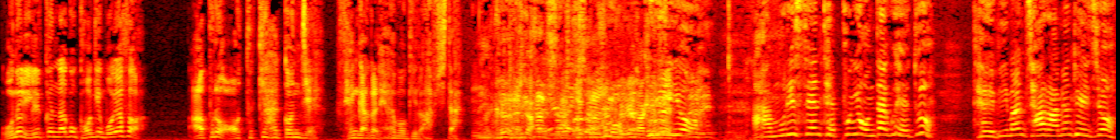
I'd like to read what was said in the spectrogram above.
오늘 일 끝나고 거기 모여서 앞으로 어떻게 할 건지 생각을 해보기로 합시다. 그러니까 그래요. 아무리 센 태풍이 온다고 해도 대비만 잘하면 되죠.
